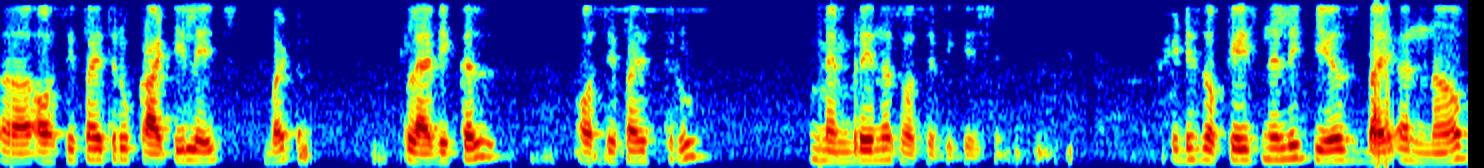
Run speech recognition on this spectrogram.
uh, ossify through cartilage, but clavicle ossifies through membranous ossification. It is occasionally pierced by a nerve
